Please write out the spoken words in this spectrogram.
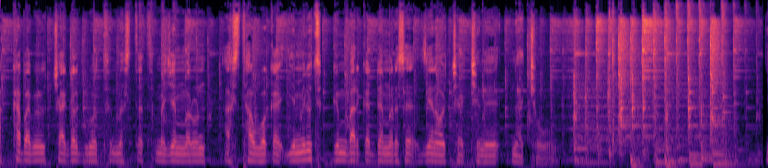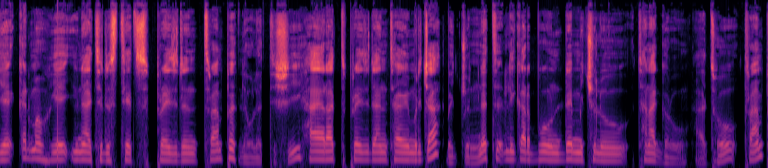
አካባቢዎች አገልግሎት መስጠት መጀመሩን አስታወቀ። የሚሉት ግንባር ቀደም ርዕሰ ዜናዎቻችን ናቸው። የቀድሞው የዩናይትድ ስቴትስ ፕሬዚደንት ትራምፕ ለ2024 ፕሬዚዳንታዊ ምርጫ በእጩነት ሊቀርቡ እንደሚችሉ ተናገሩ። አቶ ትራምፕ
